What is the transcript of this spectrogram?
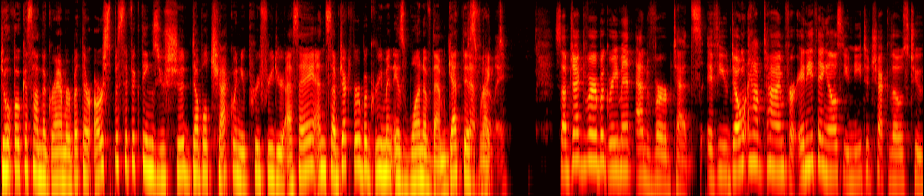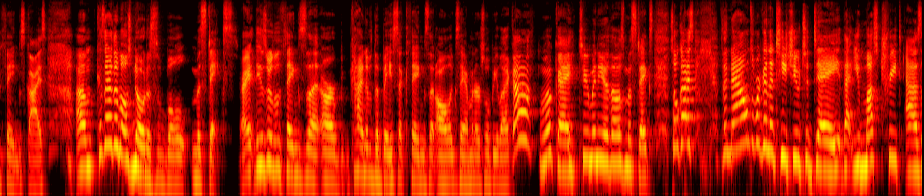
don't focus on the grammar, but there are specific things you should double check when you proofread your essay and subject verb agreement is one of them. Get this Definitely. right subject verb agreement and verb tense. If you don't have time for anything else, you need to check those two things, guys, because um, they're the most noticeable mistakes, right? These are the things that are kind of the basic things that all examiners will be like, ah, okay, too many of those mistakes. So, guys, the nouns we're going to teach you today that you must treat as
